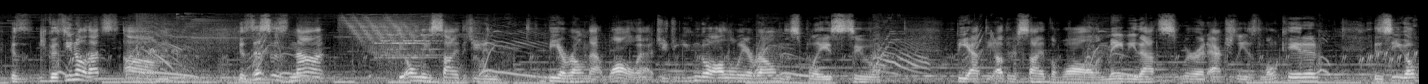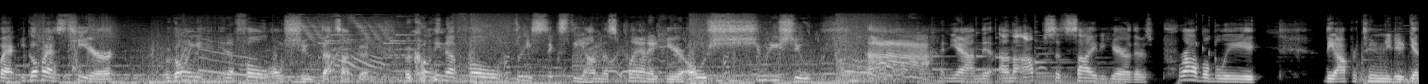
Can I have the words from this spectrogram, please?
Because, because you know, that's, um... Because this is not the only side that you can be around that wall at. You, you can go all the way around this place to be at the other side of the wall, and maybe that's where it actually is located. Because you go back, you go past here, we're going in a full, oh shoot, that's not good. We're going in a full 360 on this planet here. Oh shooty shoot. Ah! And yeah, on the, on the opposite side here, there's probably the opportunity to get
